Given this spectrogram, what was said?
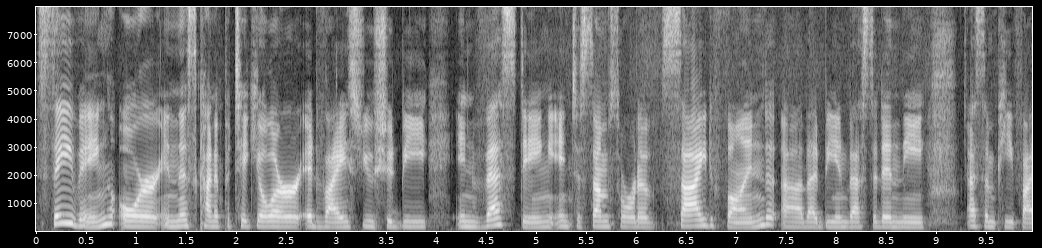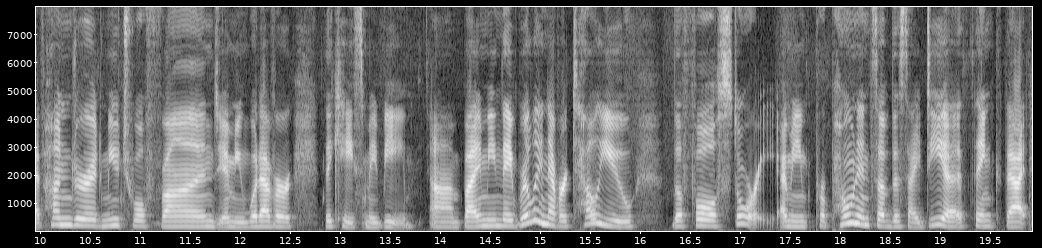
saving, or in this kind of particular advice, you should be investing into some sort of side fund uh, that'd be invested in the S&P 500 mutual fund. I mean, whatever the case may be. Um, but I mean, they really never tell you the full story. I mean, proponents of this idea think that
